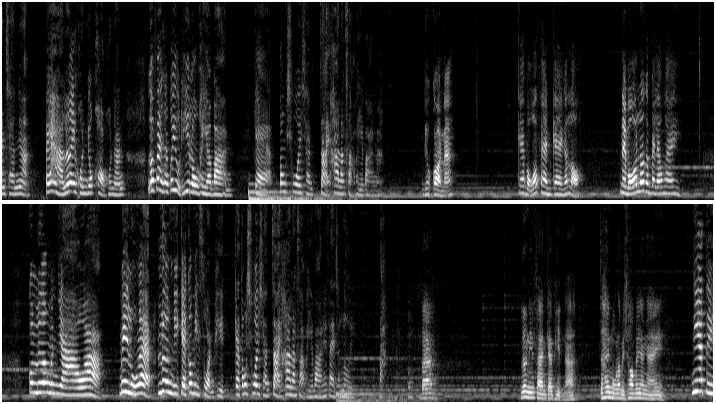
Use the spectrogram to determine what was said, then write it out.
นฉันเนี่ยไปหาเรื่องไอ้คนยกของคนนั้น แล้วแฟนฉันก็อยู่ที่โรงพยาบาล แกต้องช่วยฉันจ่ายค่ารักษาพยาบาลนะ เดี๋ยวก่อนนะ แกบอกว่าแฟนแกงั้นเหรอ ไหนบอกว่าเลิกกันไปแล้วไง ก็เรื่องมันยาวอะ่ะไม่รู้แหละ เรื่องนี้แกก็มีส่วนผิด แกต้องช่วยฉันจ่ายค่ารักษาพยาบาลให้แฟนฉันเลยไปะแบม เรื่องนี้แฟนแกผิดนะ จะให้มุกรับผิดชอบได้ยังไง เนี่ยติ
